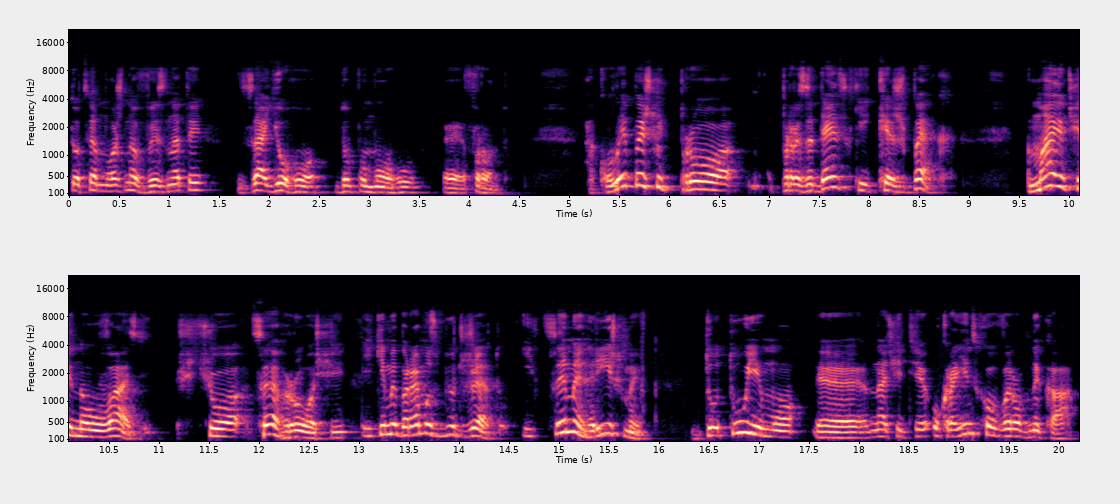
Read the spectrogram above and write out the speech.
то це можна визнати за його допомогу е, фронту. А коли пишуть про президентський кешбек, маючи на увазі, що це гроші, які ми беремо з бюджету, і цими грішми дотуємо е, значить, українського виробника,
